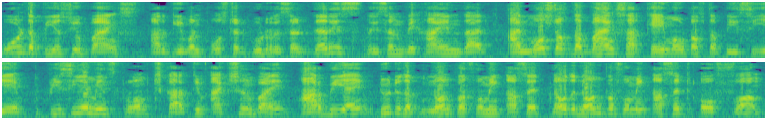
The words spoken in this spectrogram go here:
All the PSU banks are given posted good result. There is reason behind that. And most of the banks are came out of the PCA PCA means prompt corrective action by RBI due to the non-performing asset. Now the non-performing asset of um,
